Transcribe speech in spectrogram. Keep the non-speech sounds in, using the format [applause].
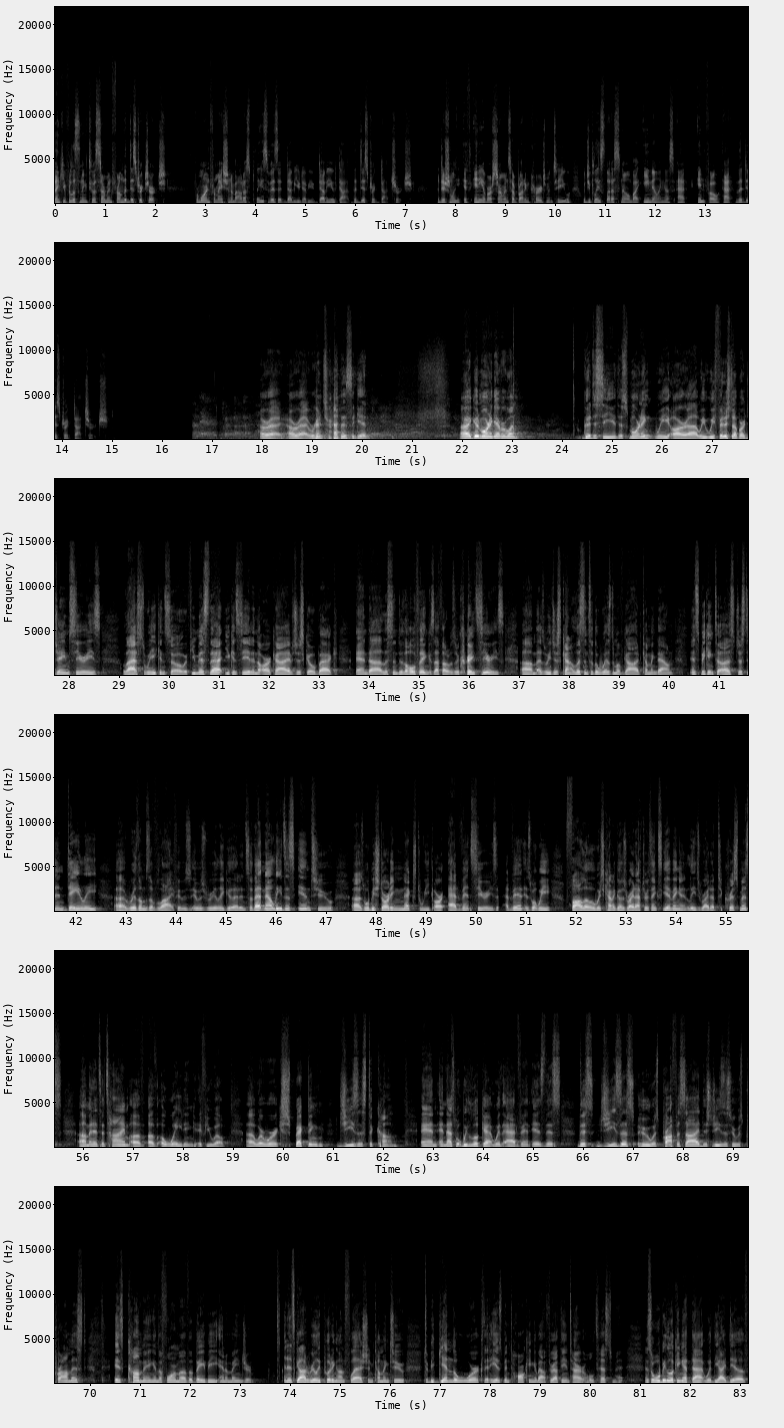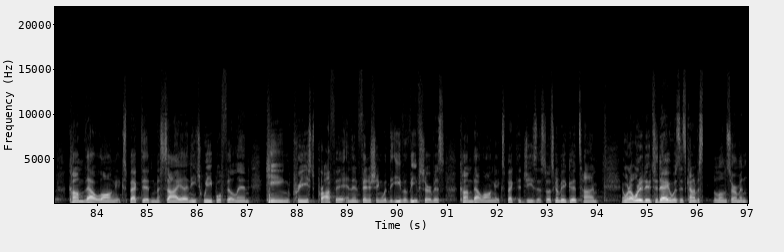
Thank you for listening to a sermon from the District Church. For more information about us, please visit www.thedistrict.church. Additionally, if any of our sermons have brought encouragement to you, would you please let us know by emailing us at info at thedistrict.church. All right, all right, we're going [laughs] to try this again. All right, good morning, everyone. Good to see you this morning. We are uh, we we finished up our James series last week. And so if you missed that, you can see it in the archives. Just go back and uh, listen to the whole thing because I thought it was a [laughs] great series um, as we just kind of listen to the wisdom of God coming down and speaking to us just in daily uh, rhythms of life. It was, it was really good. And so that now leads us into, uh, as we'll be starting next week, our Advent series. Advent is what we follow, which kind of goes right after Thanksgiving and it leads right up to Christmas. Um, and it's a time of, of awaiting, if you will uh, where we're expecting Jesus to come. And, and that's what we look at with Advent is this, this Jesus who was prophesied, this Jesus who was promised, is coming in the form of a baby in a manger. And it's God really putting on flesh and coming to, to begin the work that he has been talking about throughout the entire Old Testament. And so we'll be looking at that with the idea of come thou long expected Messiah. And each week we'll fill in king, priest, prophet, and then finishing with the Eve of Eve service, come thou long expected Jesus. So it's going to be a good time. And what I want to do today was it's kind of a standalone sermon.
